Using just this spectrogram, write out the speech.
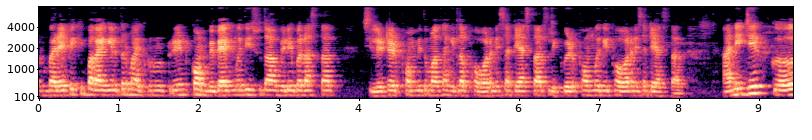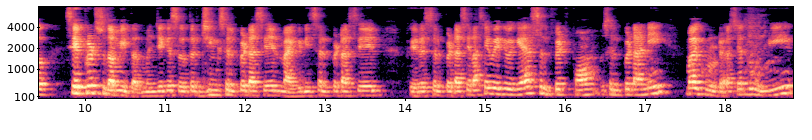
पण बऱ्यापैकी बघायला गेलं तर मायक्रोन्युट्रियंट कॉम्बी बॅगमध्ये सुद्धा अवेलेबल असतात. सिलेटेड फॉर्म मी तुम्हाला सांगितलं फवारणीसाठी असतात लिक्विड फॉर्ममध्ये फवारणीसाठी असतात. आणि जे सेपरेट सुद्धा मिळतात. म्हणजे कसं तर झिंक सल्फेट असेल मॅग्नीज सल्फेट असेल फेरस सल्फेट असेल असे वेगवेगळ्या सल्फेट फॉर्म सल्फेट आणि मायक्रोन्युट्रियंट अशा दोन्ही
